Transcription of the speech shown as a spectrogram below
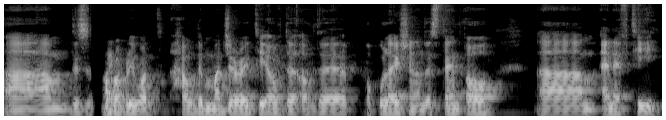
Um, this is probably what how the majority of the of the population understand. Or um, NFT,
